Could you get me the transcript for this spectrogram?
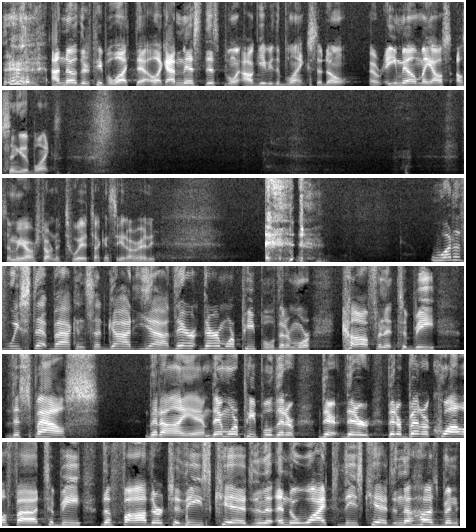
I know there's people like that. Like, I missed this point, I'll give you the blanks. So don't email me, I'll, I'll send you the blanks. Some of y'all are starting to twitch. I can see it already. what if we step back and said, God, yeah, there, there are more people that are more confident to be the spouse that I am. There are more people that are, that, that are, that are better qualified to be the father to these kids and the, and the wife to these kids and the husband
